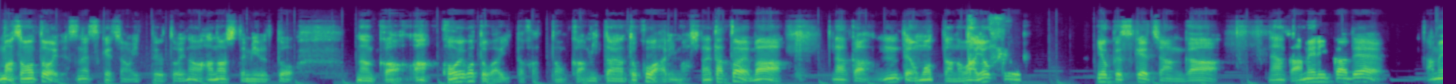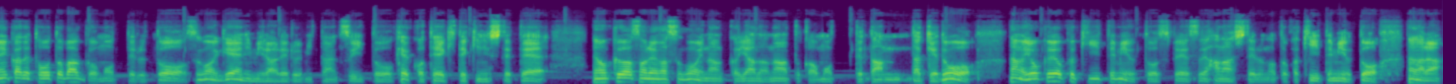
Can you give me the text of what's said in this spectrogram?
まあその通りですね、スケちゃんは言ってる通り、なんか話してみると、なんか、あ、こういうことが言いたかったのか、みたいなとこはありましたね。例えば、なんか、うんって思ったのは、よく、よくスケちゃんが、なんかアメリカで、アメリカでトートバッグを持ってると、すごいゲイに見られるみたいなツイートを結構定期的にしてて、で僕はそれがすごいなんか嫌だなとか思ってたんだけど、なんかよくよく聞いてみると、スペースで話してるのとか聞いてみると、だから、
